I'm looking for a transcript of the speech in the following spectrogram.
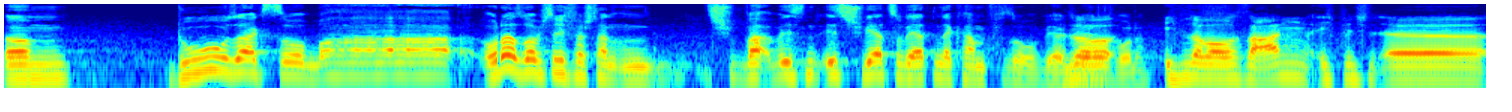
Ähm, du sagst so, boah, oder so habe ich richtig verstanden. Ist, ist schwer zu werten, der Kampf, so wie er gewertet Also wurde. ich muss aber auch sagen, ich bin äh,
